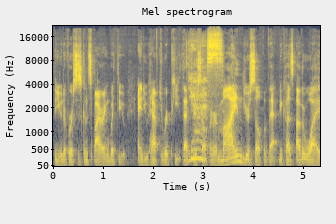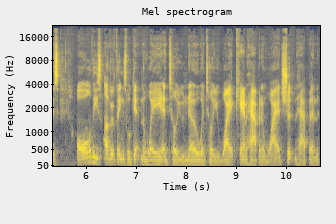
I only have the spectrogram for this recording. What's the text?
the universe is conspiring with you and you have to repeat that yes. to yourself and remind yourself of that because otherwise all these other things will get in the way until you know until you why it can't happen and why it shouldn't happen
